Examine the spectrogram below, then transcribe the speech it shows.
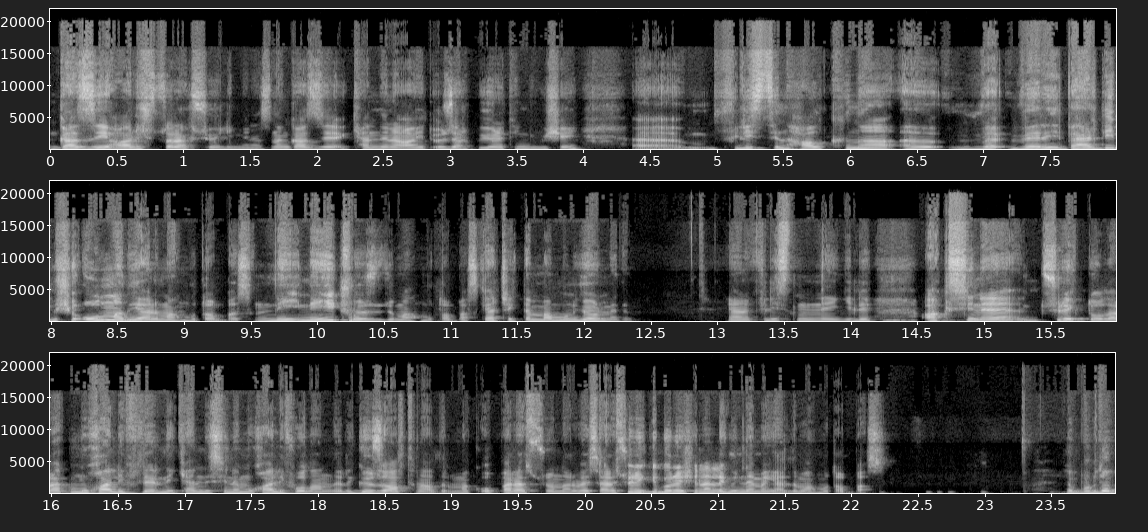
Gazze'yi hariç tutarak söyleyeyim en azından. Gazze kendine ait özel bir yönetim gibi bir şey. Ee, Filistin halkına e, verdiği bir şey olmadı yani Mahmut Abbas'ın. Ne, neyi çözdü Mahmut Abbas? Gerçekten ben bunu görmedim. Yani Filistin'le ilgili. Aksine sürekli olarak muhaliflerini, kendisine muhalif olanları gözaltına aldırmak, operasyonlar vesaire sürekli böyle şeylerle gündeme geldi Mahmut Abbas. Burada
